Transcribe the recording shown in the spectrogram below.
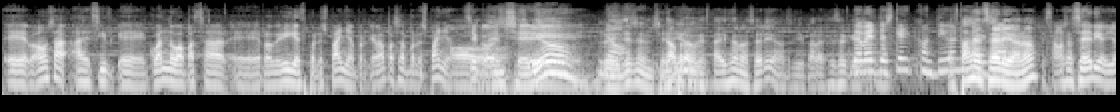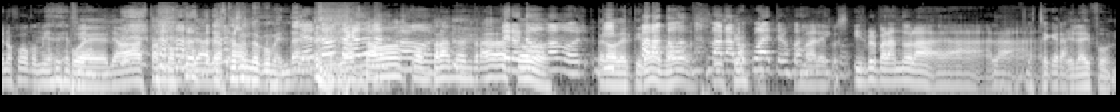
eh, vamos a, a decir eh, cuándo va a pasar eh, Rodríguez por España, porque va a pasar por España, Oh, chicos. ¿En serio? Sí. ¿Lo No. dices en serio? No, pero que está diciendo en serio. Sí, parece ser que... Roberto, es que contigo Estás nunca en se serio, sabe. ¿no? Estamos en serio, yo no juego con mi audiencia. Pues ya estás... com- Ya, ya Esto es estamos- un documental. Ya estamos Ya sacando las- estamos vamos. comprando entradas Pero no, todos. vamos. Pero VIP del tirón, para, vamos. todos, Sí, para sí. los cuatro. Para Vale, los pues cinco. ir preparando la, la, La chequera. El iPhone.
